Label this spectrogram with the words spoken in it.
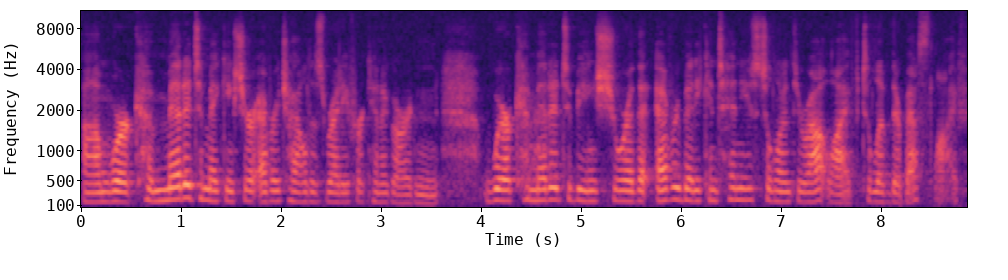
Um, we're committed to making sure every child is ready for kindergarten. We're committed to being sure that everybody continues to learn throughout life to live their best life.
